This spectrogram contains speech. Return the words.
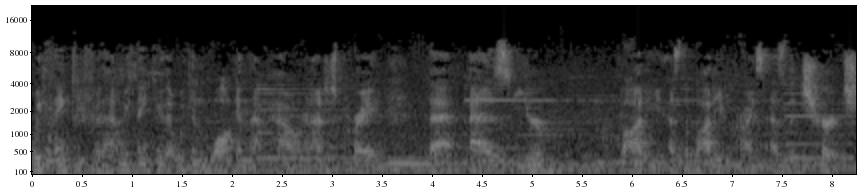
We thank you for that. We thank you that we can walk in that power. And I just pray that as your body, as the body of Christ, as the church,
